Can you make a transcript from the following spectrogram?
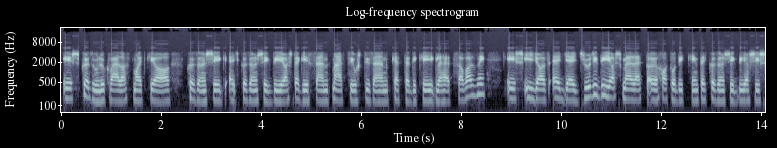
és közülük választ majd ki a közönség, egy közönségdíjast egészen március 12-ig lehet szavazni, és így az egy-egy zsűridíjas mellett hatodikként egy közönségdíjas is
